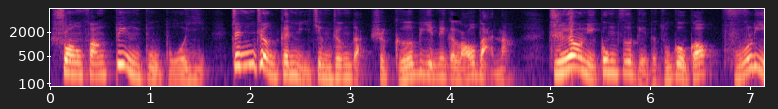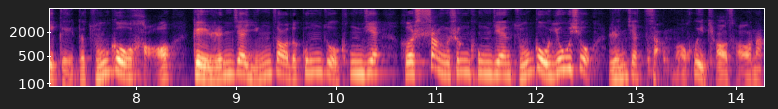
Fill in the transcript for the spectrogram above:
双方并不博弈，真正跟你竞争的是隔壁那个老板呐。只要你工资给的足够高，福利给的足够好，给人家营造的工作空间和上升空间足够优秀，人家怎么会跳槽呢？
